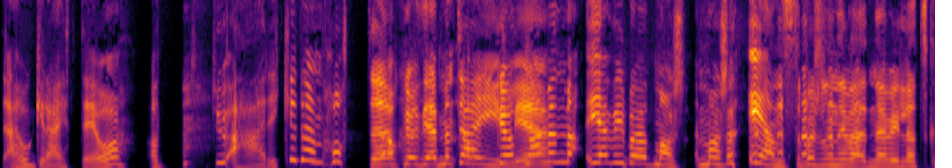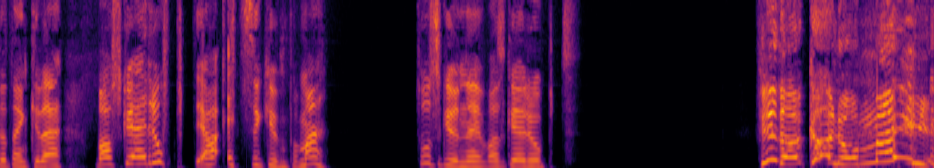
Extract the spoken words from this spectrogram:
Det er jo greit, det òg. At du er ikke den hotte Akkurat, ja, men, akkurat, nei, men jeg vil bare at Mars, Mars er den eneste personen i verden jeg vil at skal tenke det. Hva skulle jeg ropt? Jeg har ett sekund på meg. To sekunder. Hva skulle jeg ropt? Frida Kahlo meg!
